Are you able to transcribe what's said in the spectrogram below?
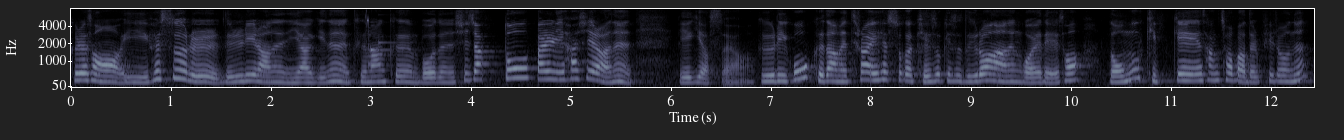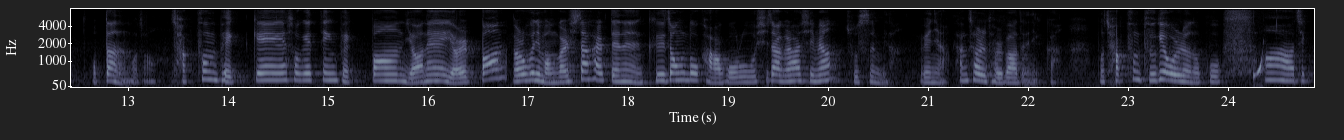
그래서 이 횟수를 늘리라는 이야기는 그만큼 뭐든 시작도 빨리 하시라는 얘기였어요. 그리고 그 다음에 트라이 횟수가 계속해서 늘어나는 거에 대해서 너무 깊게 상처받을 필요는 없다는 거죠. 작품 100개, 소개팅 100번, 연애 10번, 여러분이 뭔가를 시작할 때는 그 정도 각오로 시작을 하시면 좋습니다. 왜냐? 상처를 덜 받으니까. 뭐 작품 두 개 올려놓고, 아, 아직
